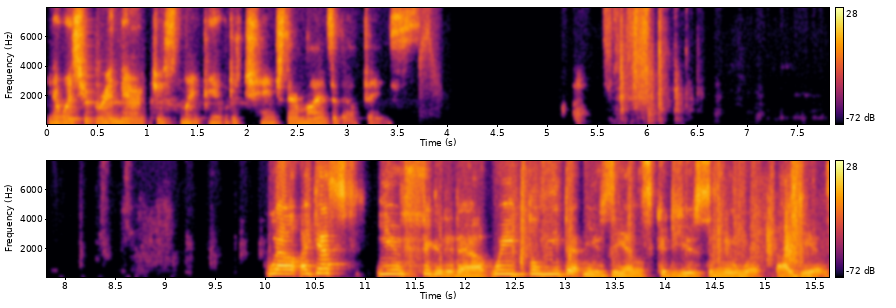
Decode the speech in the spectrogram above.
you know, once you're in there, just might be able to change their minds about things. Well, I guess you've figured it out. We believe that museums could use some new work ideas.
